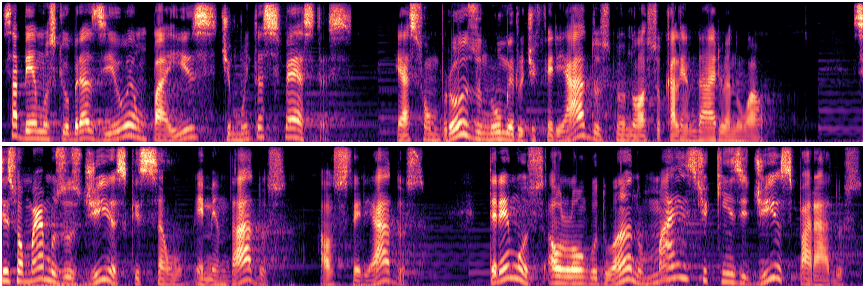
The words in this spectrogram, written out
Sabemos que o Brasil é um país de muitas festas. É assombroso o número de feriados no nosso calendário anual. Se somarmos os dias que são emendados aos feriados, teremos ao longo do ano mais de 15 dias parados.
